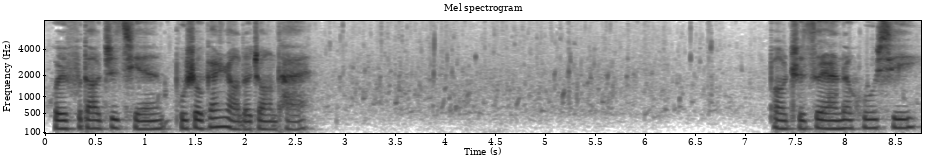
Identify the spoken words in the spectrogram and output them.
恢复到之前不受干扰的状态，保持自然的呼吸，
